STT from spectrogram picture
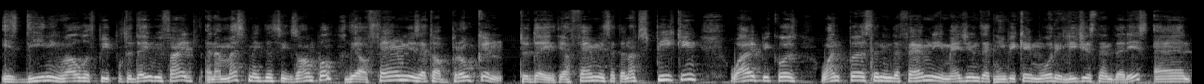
is dealing well with people. Today we find, and I must make this example, there are families that are broken today. There are families that are not speaking. Why? Because one person in the family imagines that he became more religious than the rest, and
